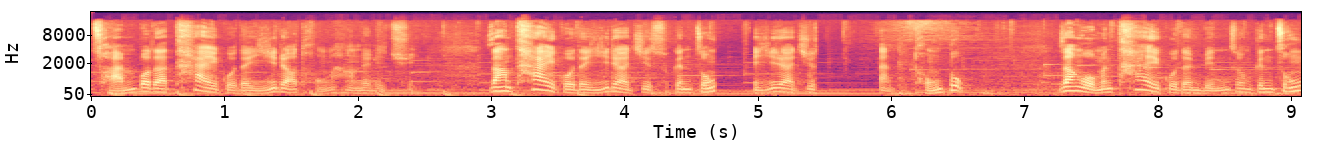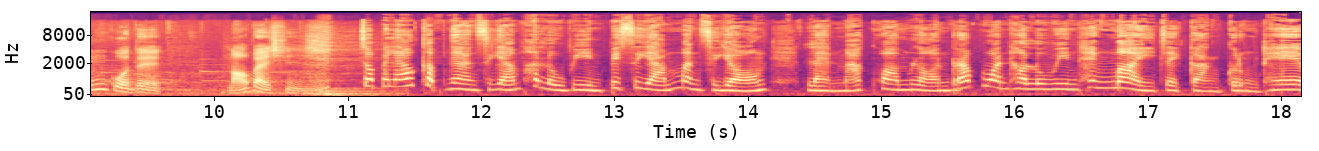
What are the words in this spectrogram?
传播到泰国的医疗同行那里去，让泰国的医疗技术跟中医疗技术同步，让我们泰国的民众跟中国的老百姓一。 จบไปแล้วกับงานสยามฮาโลวีน ปิดสยามมันสยอง แลนด์มาร์คความหลอนรับวันฮาโลวีนแห่งใหม่ใจกลางกรุงเทพ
